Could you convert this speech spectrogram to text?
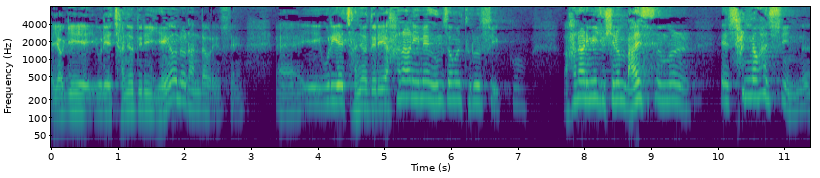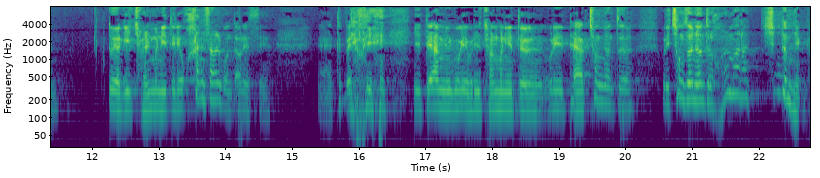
예, 여기 우리의 자녀들이 예언을 한다고 그랬어요. 예, 우리의 자녀들이 하나님의 음성을 들을 수 있고 하나님이 주시는 말씀을 설명할 수 있는 또 여기 젊은이들이 환상을 본다고 그랬어요. 특별히 우리 이 대한민국의 우리 젊은이들, 우리 대학 청년들 우리 청소년들 얼마나 힘듭니까?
